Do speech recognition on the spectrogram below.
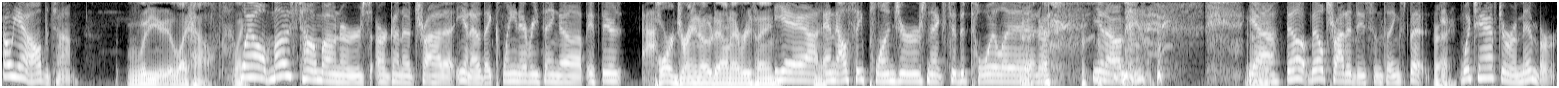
Oh yeah, all the time. What do you like? How? Like, Well, most homeowners are going to try to, you know, they clean everything up. If there's pour Drano down everything. Yeah, and I'll see plungers next to the toilet, or, you know. I mean, yeah, they'll they'll try to do some things, but Right. what you have to remember,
